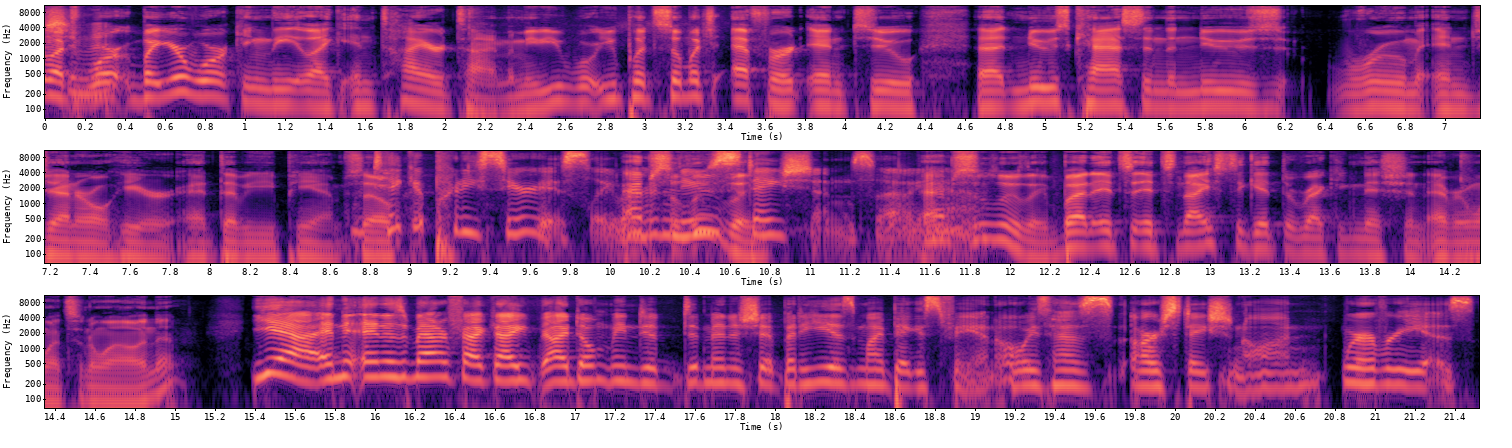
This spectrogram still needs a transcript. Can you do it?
Pretty much work, but you're working the like entire time. I mean, you you put so much effort into uh, newscasts in the newsroom in general here at WEPM. we So take it pretty seriously. We're absolutely, a news station, so yeah. absolutely. But it's it's nice to get the recognition every once in a while, isn't it? Yeah, and, and as a matter of fact, I, I don't mean to diminish it, but he is my biggest fan. Always has our station on wherever he is.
